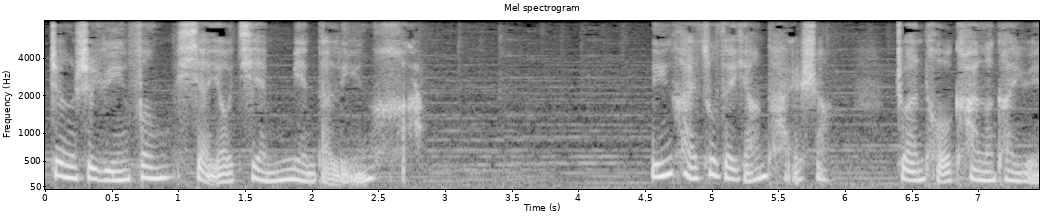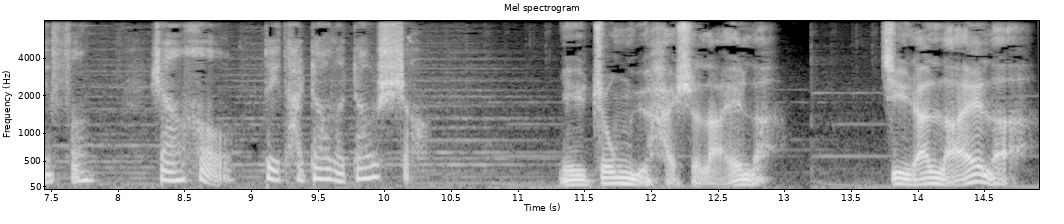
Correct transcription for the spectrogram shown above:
正是云峰想要见面的林海。林海坐在阳台上。转头看了看云峰，然后对他招了招手：“你终于还是来了，既然来了，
